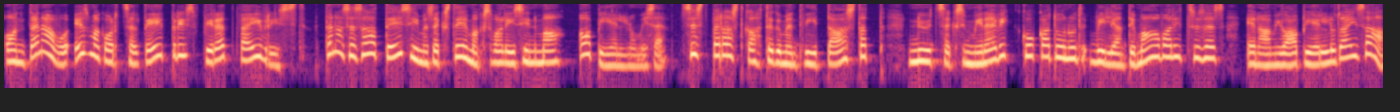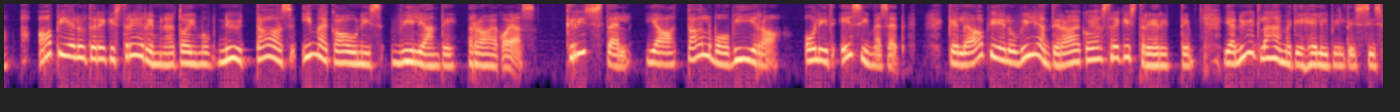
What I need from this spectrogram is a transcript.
on tänavu esmakordselt eetris Piret Päiv-Rist tänase saate esimeseks teemaks valisin ma abiellumise, sest pärast kahtekümmet viit aastat nüüdseks minevikku kadunud Viljandi maavalitsuses enam ju abielluda ei saa. abielude registreerimine toimub nüüd taas imekaunis Viljandi raekojas. Kristel ja Talvo Viira olid esimesed, kelle abielu Viljandi raekojas registreeriti ja nüüd lähemegi helipildis siis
